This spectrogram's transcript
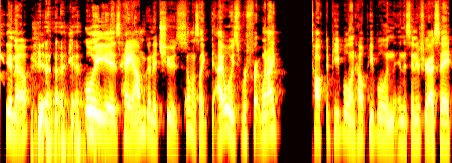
you know, yeah, yeah. employee is, hey, I'm going to choose. Someone's like, I always refer when I talk to people and help people in, in this industry, I say,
